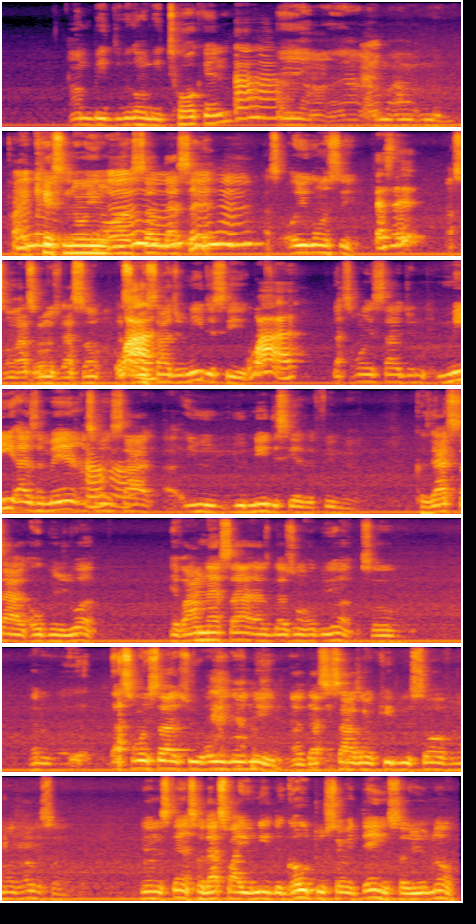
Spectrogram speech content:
I'm be we're gonna be talking, Uh-huh. and uh, I'm, I'm probably Mhm. kissing on you and all that stuff. That's it. Mhm. That's all you're gonna see. That's it. That's all. That's all. That's all. That's Why? the only side you need to see. Why? That's the only side you. Me as a man, that's the only Uh-huh. side uh, you you need to see as a female, because that side opens you up. If I'm that side, that's, that's gonna open you up. So. That's the only side you always gonna need. That's the side that's gonna keep you soft and all the other side. You understand? So that's why you need to go through certain things so you know.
